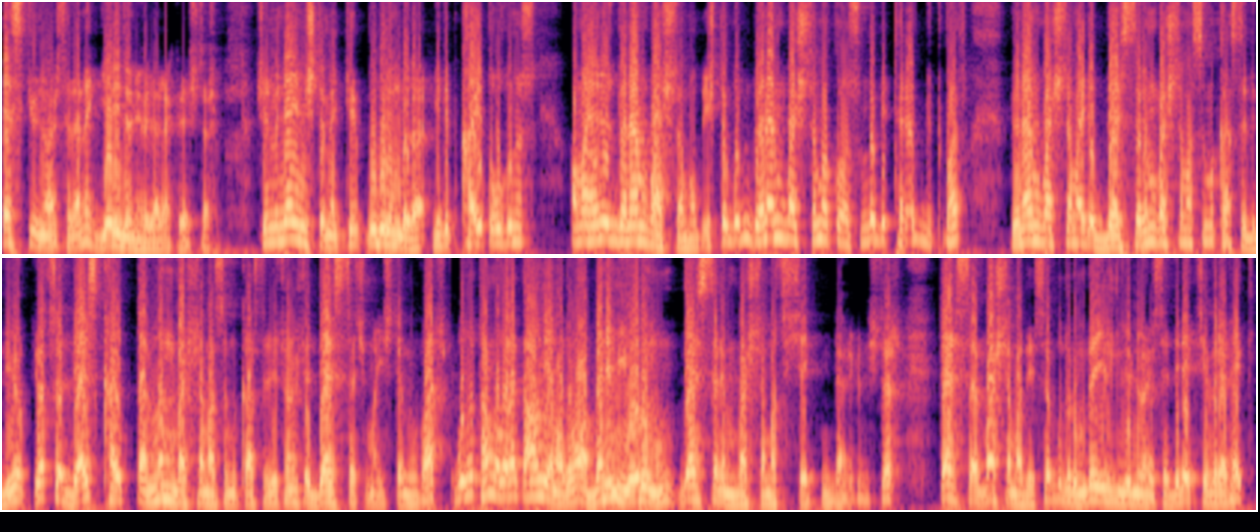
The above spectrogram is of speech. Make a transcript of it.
eski üniversitelerine geri dönüyorlar arkadaşlar. Şimdi neymiş demek ki bu durumda da gidip kayıt oldunuz ama henüz dönem başlamadı. İşte bu dönem başlama konusunda bir tereddüt var. Dönem başlamayla derslerin başlaması mı kastediliyor? Yoksa ders kayıtlarının başlaması mı kastediliyor? Sonuçta ders saçma işlemi var. Bunu tam olarak anlayamadım ama benim yorumum derslerin başlaması şeklinde arkadaşlar. Dersler başlamadıysa bu durumda ilgili üniversite dilekçe vererek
